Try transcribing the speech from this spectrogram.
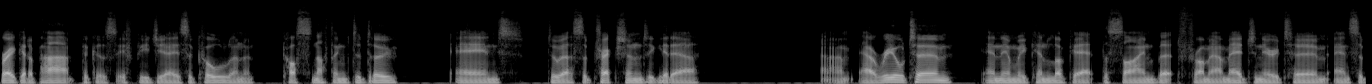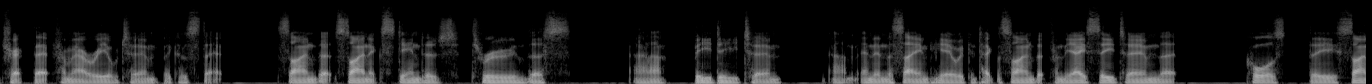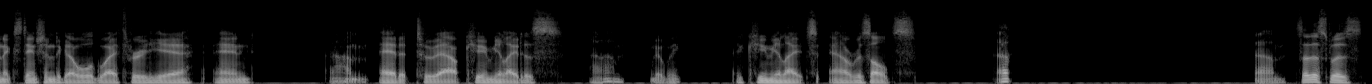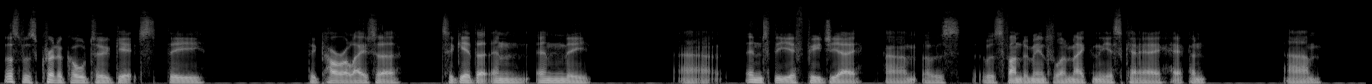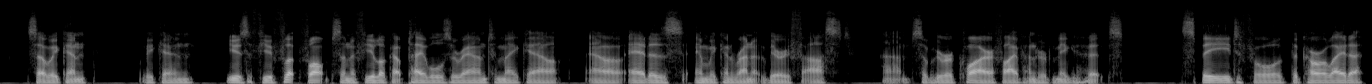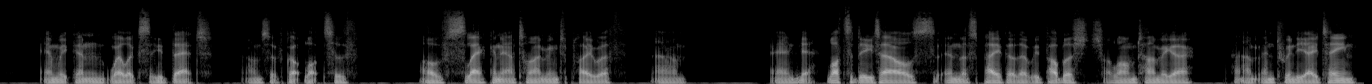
break it apart because FPGAs are cool and it costs nothing to do. And do our subtraction to get our um, our real term, and then we can look at the sign bit from our imaginary term and subtract that from our real term because that sign bit sign extended through this uh, BD term. Um, and then the same here, we can take the sign bit from the AC term that caused the sign extension to go all the way through here and um, add it to our accumulators um, where we accumulate our results. Um, so this was this was critical to get the the correlator together in in the uh, into the FPGA. Um, it was it was fundamental in making the SKA happen. Um, so we can we can use a few flip flops and a few lookup tables around to make our our adders, and we can run it very fast. Um, so we require a 500 megahertz speed for the correlator, and we can well exceed that. Um, so we've got lots of of slack in our timing to play with. Um, and yeah, lots of details in this paper that we published a long time ago um, in 2018.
